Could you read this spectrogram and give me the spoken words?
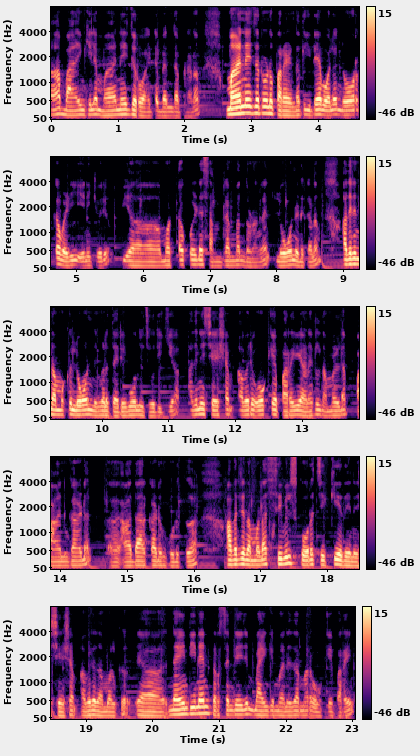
ആ ബാങ്കിലെ മാനേജറുമായിട്ട് ബന്ധപ്പെടണം. മാനേജറോട് പറയേണ്ടത് ഇതേപോലെ നോർക്ക വഴി എനിക്കൊരു മൊട്ടക്കോയുടെ സംരംഭം തുടങ്ങാൻ ലോൺ എടുക്കണം. അതിന് നമുക്ക് ലോൺ നിങ്ങൾ തരുമോ എന്ന് ചോദിക്കുക. അതിനുശേഷം അവർ ഓക്കെ പറയുകയാണെങ്കിൽ നമ്മളുടെ പാൻ കാർഡ് ആധാർ കാർഡും കൊടുക്കുക. അവർ നമ്മുടെ സിവിൽ സ്കോർ ചെക്ക് ചെയ്തതിന് ശേഷം അവർ നമ്മൾക്ക് നയന്റി നയൻ പെർസെന്റേജും ബാങ്ക് മാനേജർമാർ ഓക്കെ പറയും.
